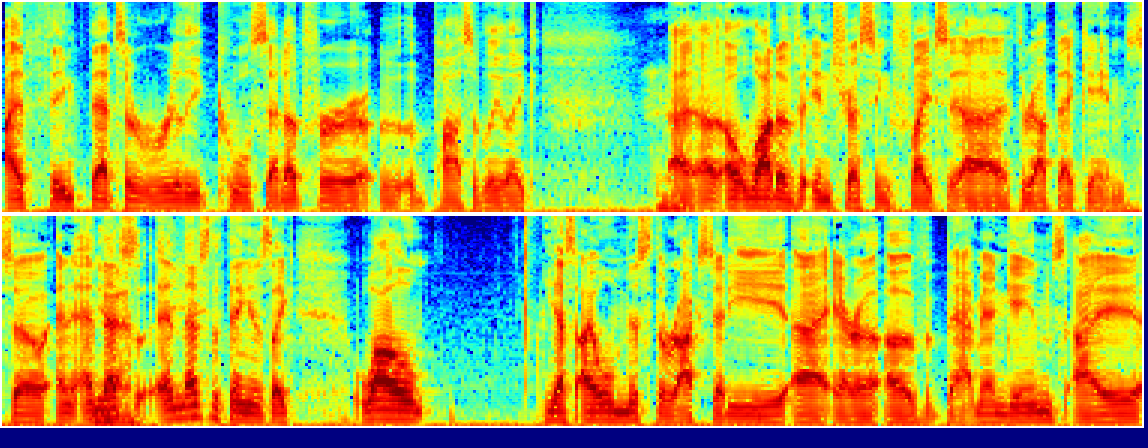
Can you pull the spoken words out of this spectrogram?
I think that's a really cool setup for uh, possibly like a, a lot of interesting fights uh, throughout that game. So and and Yeah. that's and that's the thing is like while yes I will miss the Rocksteady uh, era of Batman games. I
